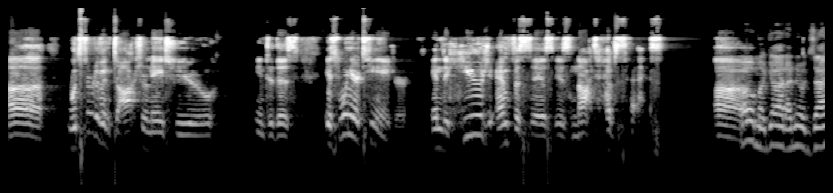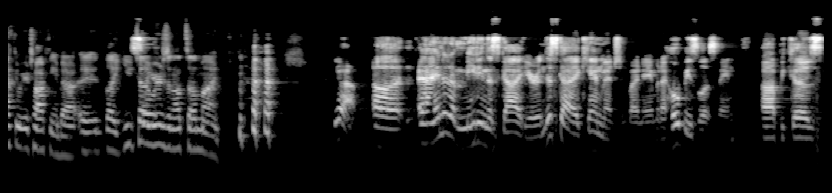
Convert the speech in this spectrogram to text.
uh, would sort of indoctrinate you into this. It's when you're a teenager, and the huge emphasis is not to have sex. Uh, oh my god, I know exactly what you're talking about. It, like you tell so, yours, and I'll tell mine. yeah, uh, and I ended up meeting this guy here, and this guy I can mention by name, and I hope he's listening uh, because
